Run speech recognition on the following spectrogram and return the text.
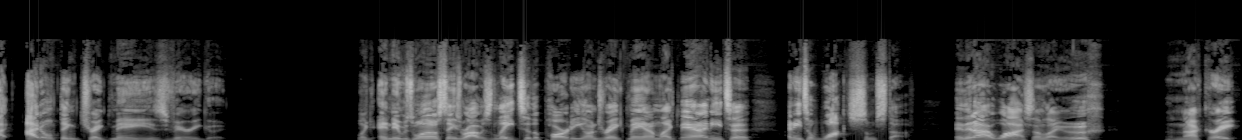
I I don't think Drake Maye is very good. Like and it was one of those things where I was late to the party on Drake Maye and I'm like, "Man, I need to I need to watch some stuff." And then I watched and I'm like, "Ugh, not great."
